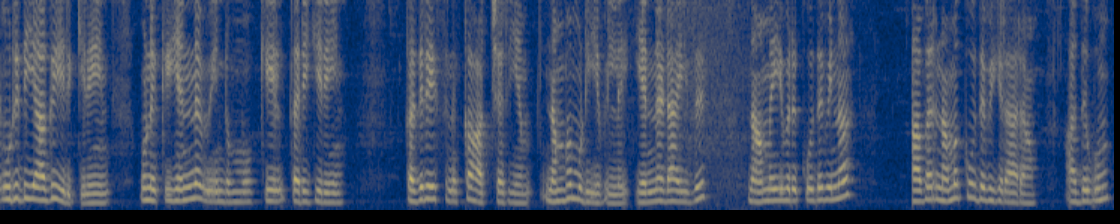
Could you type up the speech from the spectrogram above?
உறுதியாக இருக்கிறேன். உனக்கு என்ன வேண்டுமோ கேள் தருகிறேன். கதிரேசனுக்கு ஆச்சரியம். நம்ப முடியவில்லை. என்னடா இது? நாம் இவருக்கு உதவினால் அவர் நமக்கு உதவுகிறாராம். அதுவும்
